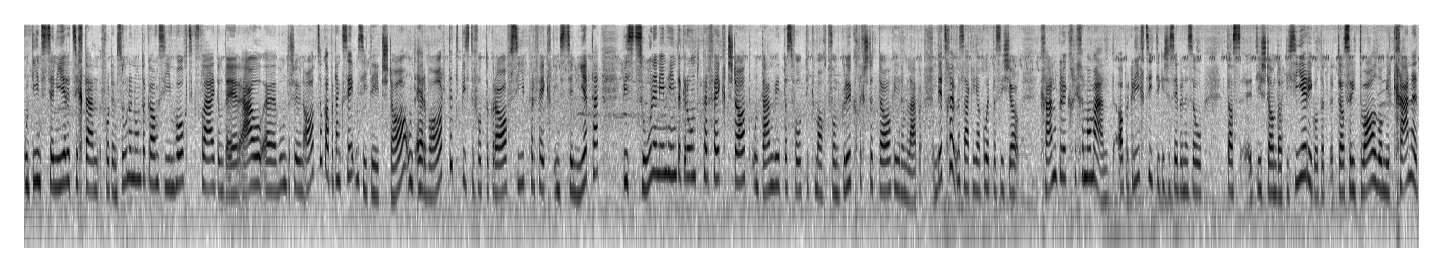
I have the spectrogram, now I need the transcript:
Und die inszenieren sich dann vor dem Sonnenuntergang, sie im Hochzeitskleid und er auch äh, wunderschönen Anzug. Aber dann sieht man sie dort stehen und er wartet, bis der Fotograf sie perfekt inszeniert hat, bis die Sonne im Hintergrund perfekt steht und dann wird das Foto gemacht vom glücklichsten Tag in ihrem Leben. Und jetzt könnte man sagen, ja gut, das ist ja kein glücklicher Moment. Aber gleichzeitig ist es eben so, dass die Standardisierung oder das Ritual, das wir kennen,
